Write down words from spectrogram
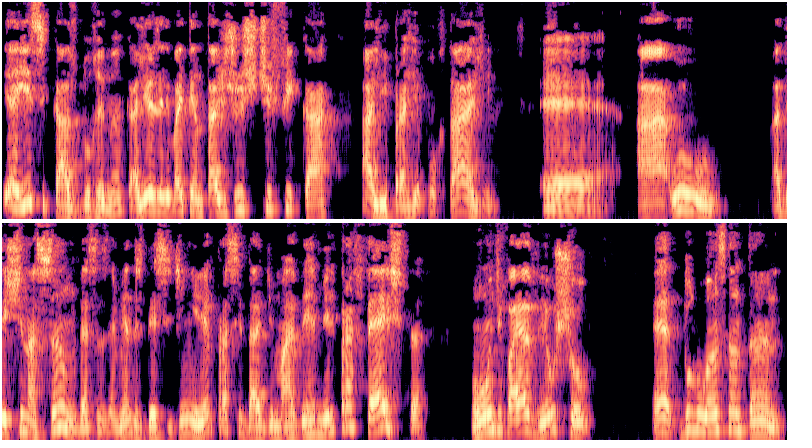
E aí esse caso do Renan Calheiros, ele vai tentar justificar ali para a reportagem é, a, o, a destinação dessas emendas, desse dinheiro, para a cidade de Mar Vermelho, para a festa, onde vai haver o show é, do Luan Santana.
